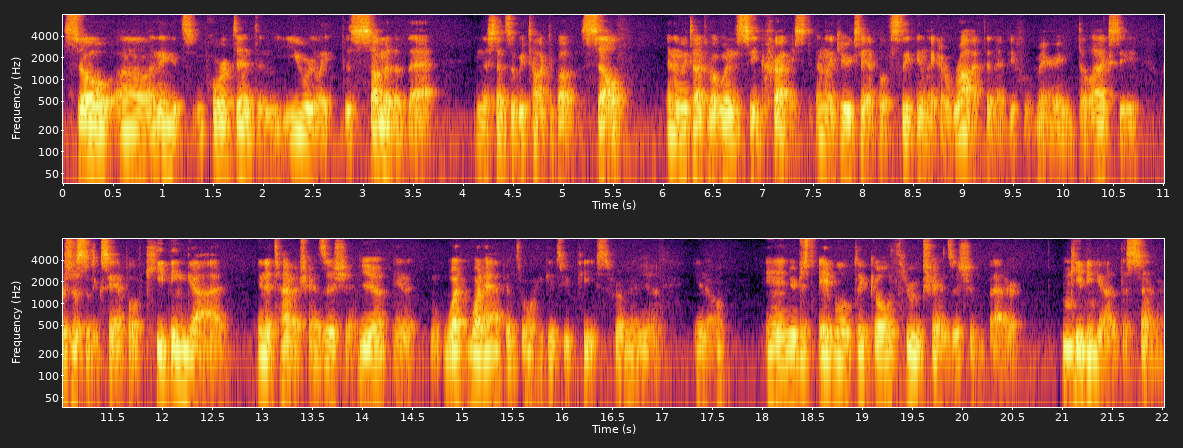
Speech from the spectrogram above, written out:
so uh, I think it's important, and you were like the summit of that in the sense that we talked about self, and then we talked about witnessing Christ, and like your example of sleeping like a rock the night before marrying Delexi was just an example of keeping God in a time of transition. Yeah. And what what happens? Well, He gives you peace from it. Yeah. You know, and you're just able to go through transition better Mhm. keeping God at the center.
